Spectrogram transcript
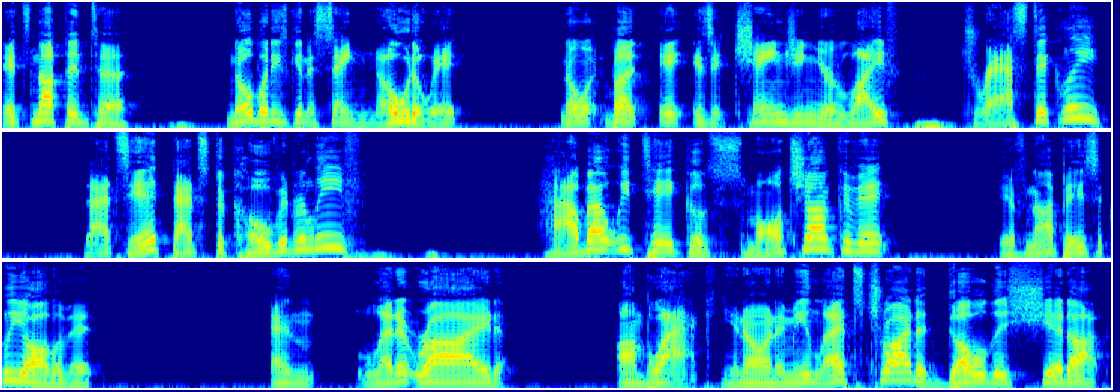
It's nothing to nobody's going to say no to it. No, but it, is it changing your life drastically? That's it? That's the COVID relief? How about we take a small chunk of it, if not basically all of it, and let it ride on black? You know what I mean? Let's try to double this shit up.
